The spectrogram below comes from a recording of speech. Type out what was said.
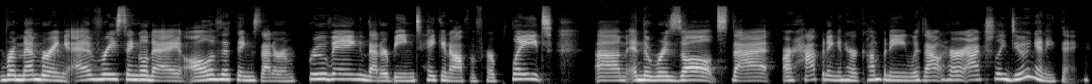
remembering every single day all of the things that are improving, that are being taken off of her plate, um, and the results that are happening in her company without her actually doing anything.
